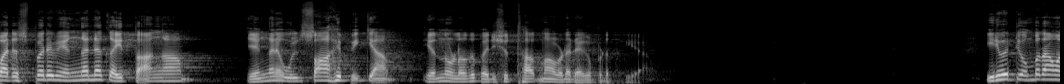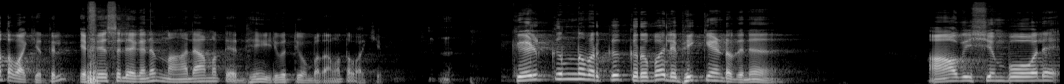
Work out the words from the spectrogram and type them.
പരസ്പരം എങ്ങനെ കൈത്താങ്ങാം എങ്ങനെ ഉത്സാഹിപ്പിക്കാം എന്നുള്ളത് പരിശുദ്ധാത്മാ അവിടെ രേഖപ്പെടുത്തുകയാണ്. ഇരുപത്തി ഒമ്പതാമത്തെ വാക്യത്തിൽ എഫ് എസ് ലേഖനം നാലാമത്തെ അധ്യായം ഇരുപത്തി ഒമ്പതാമത്തെ വാക്യം. കേൾക്കുന്നവർക്ക് കൃപ ലഭിക്കേണ്ടതിന് ആവശ്യം പോലെ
